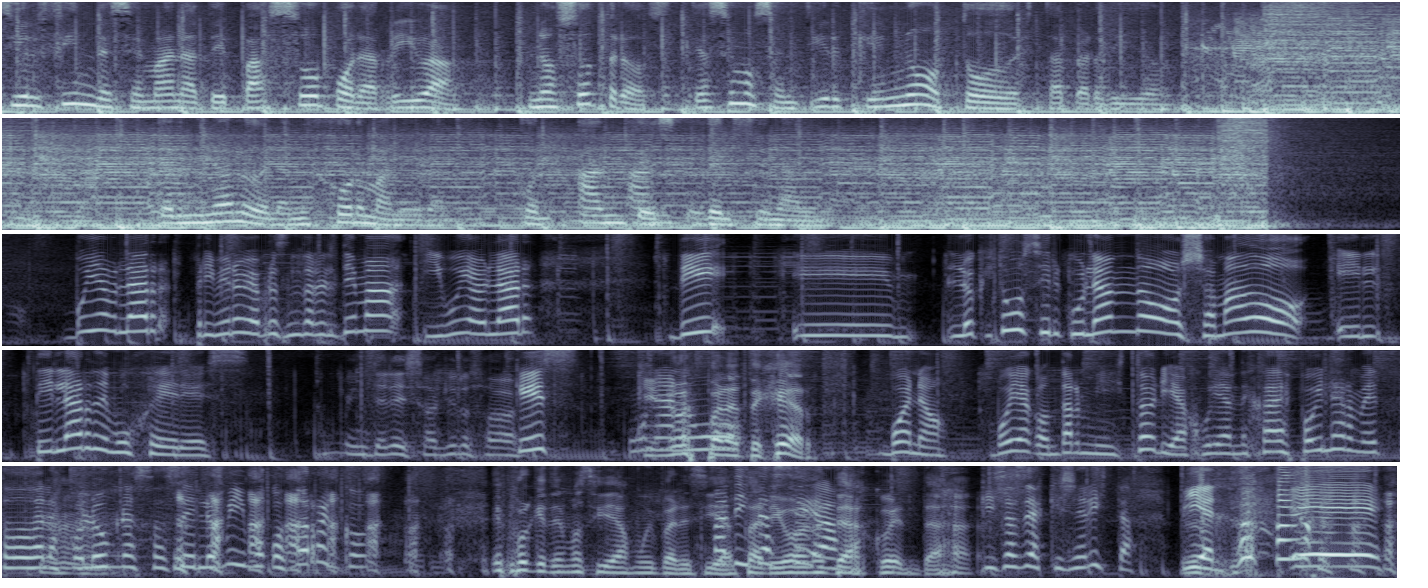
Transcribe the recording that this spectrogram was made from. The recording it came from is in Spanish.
Si el fin de semana te pasó por arriba, nosotros te hacemos sentir que no todo está perdido. Terminalo de la mejor manera, con antes, del final. Voy a hablar, primero voy a presentar el tema y voy a hablar de eh, lo que estuvo circulando llamado el telar de mujeres. Me interesa, quiero saber. Que es Que no es para tejer. Bueno, voy a contar mi historia, Julián. Deja de spoilerme. Todas las columnas haces lo mismo cuando arranco. Es porque tenemos ideas muy parecidas, Ari, vos no te das cuenta. Quizás seas kirchnerista. Bien. eh,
